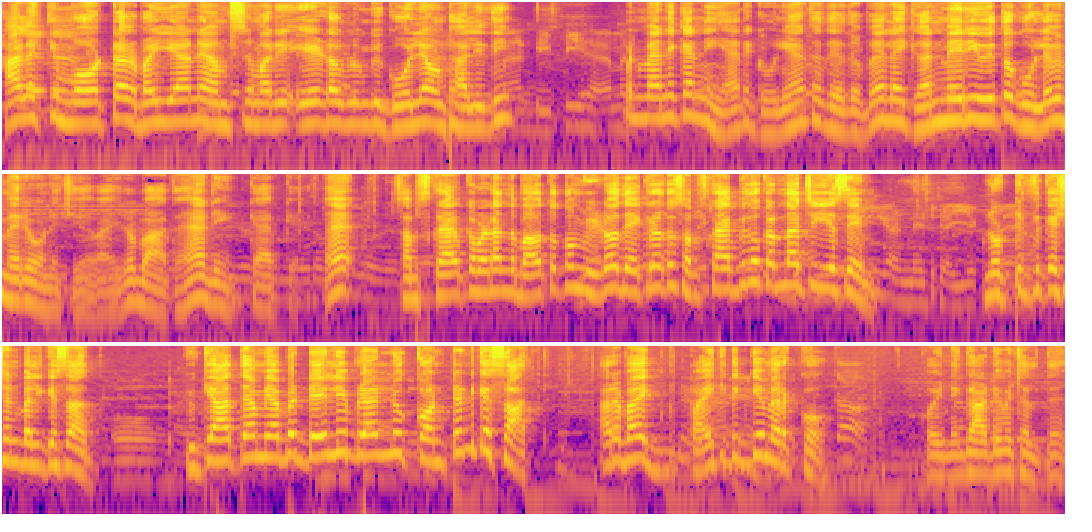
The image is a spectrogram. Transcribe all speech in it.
हालाँकि मोटर भैया ने हमसे हमारी ए डब्ल्यू की गोलियाँ उठा ली थी। बट मैंने कहा, नहीं यार, गोलियाँ तो दे दो भाई। लाइक गन मेरी हुई तो गोलियाँ भी मेरे होने चाहिए भाई। जो बात है, नहीं कैप के, हैं? सब्सक्राइब का बटन दबाओ तो तुम वीडियो देख रहे हो तो सब्सक्राइब भी तो करना चाहिए सेम नोटिफिकेशन बेल के साथ। क्योंकि आते हैं हम यहाँ पे डेली ब्रांड न्यू कंटेंट के साथ। अरे भाई बाइक दिख गई मेरे को कोई नहीं, गाड़ी में चलते हैं।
